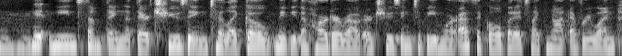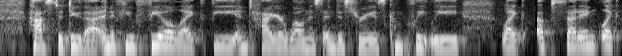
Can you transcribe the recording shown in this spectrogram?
Mm-hmm. It means something that they're choosing to like go maybe the harder route or choosing to be more ethical, but it's like not everyone has to do that. And if you feel like the entire wellness industry is completely like upsetting, like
